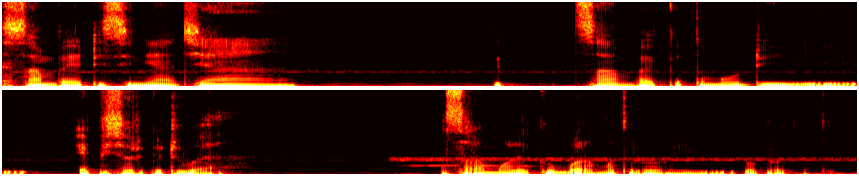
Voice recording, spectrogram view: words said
sampai di sini aja sampai ketemu di episode kedua Assalamualaikum warahmatullahi wabarakatuh.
